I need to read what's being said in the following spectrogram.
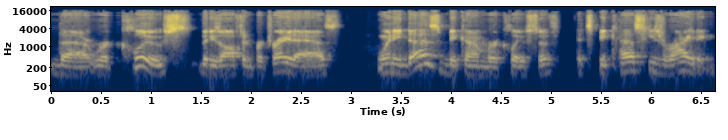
the recluse that he's often portrayed as. When he does become reclusive, it's because he's writing.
